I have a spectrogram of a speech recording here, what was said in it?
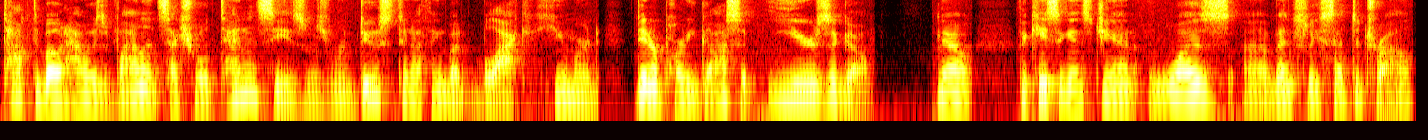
talked about how his violent sexual tendencies was reduced to nothing but black humored dinner party gossip years ago. Now, the case against Jian was uh, eventually sent to trial,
